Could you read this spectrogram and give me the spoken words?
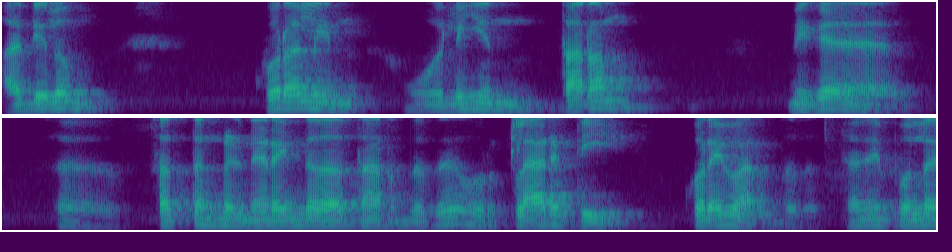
அதிலும் குரலின் ஒலியின் தரம் மிக சத்தங்கள் நிறைந்ததாக தான் இருந்தது. ஒரு கிளாரிட்டி குறைவாக இருந்தது. அதே போல்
